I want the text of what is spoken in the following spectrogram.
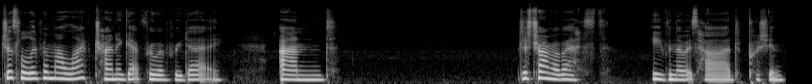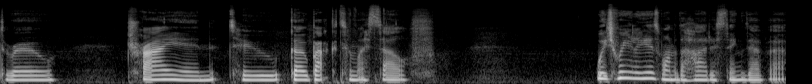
just living my life, trying to get through every day, and just trying my best, even though it's hard, pushing through, trying to go back to myself, which really is one of the hardest things ever.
